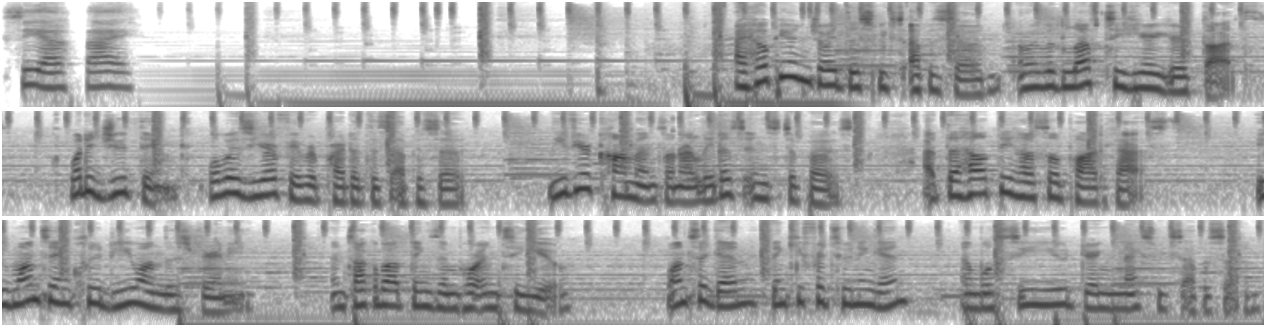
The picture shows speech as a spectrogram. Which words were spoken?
See ya. Bye. I hope you enjoyed this week's episode, and we would love to hear your thoughts. What did you think? What was your favorite part of this episode? Leave your comments on our latest Insta post at the Healthy Hustle Podcast. We want to include you on this journey and talk about things important to you. Once again, thank you for tuning in, and we'll see you during next week's episode.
